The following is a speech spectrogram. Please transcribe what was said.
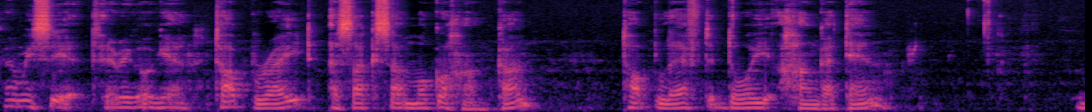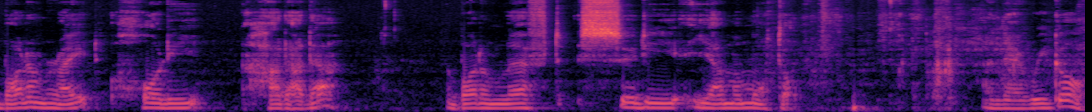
Can we see it? There we go again. Top right, Asakusa Mokuhankan. Top left, Doi Hangaten bottom right Hori Harada, bottom left Suri Yamamoto. And there we go.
